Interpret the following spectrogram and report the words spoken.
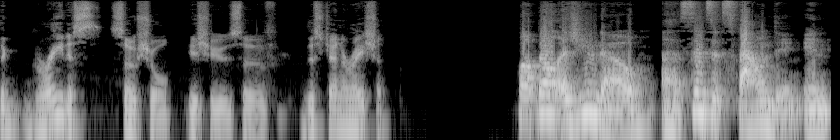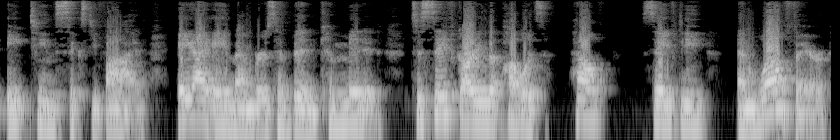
the greatest social issues of this generation. Well, Bill, as you know, uh, since its founding in 1865, AIA members have been committed to safeguarding the public's health, safety, and welfare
